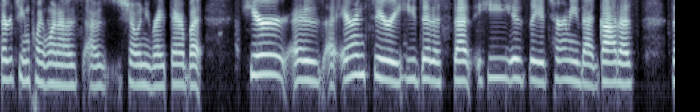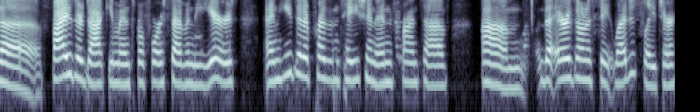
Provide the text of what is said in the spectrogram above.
13.1, I was I was showing you right there, but here is uh, Aaron Siri. He did a set. He is the attorney that got us the Pfizer documents before 70 years, and he did a presentation in front of um, the Arizona State Legislature,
